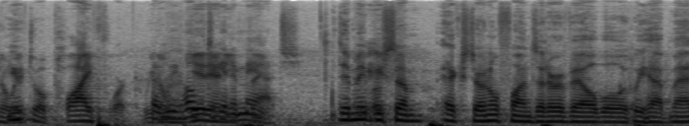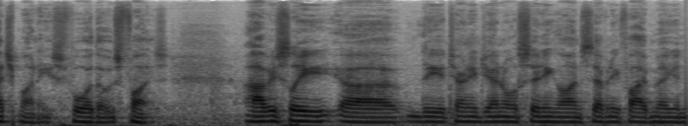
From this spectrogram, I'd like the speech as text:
No, we have to apply for it. But we don't hope to get a anything. match. There may be some external funds that are available if we have match monies for those funds. Obviously, uh, the Attorney General is sitting on $75 million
